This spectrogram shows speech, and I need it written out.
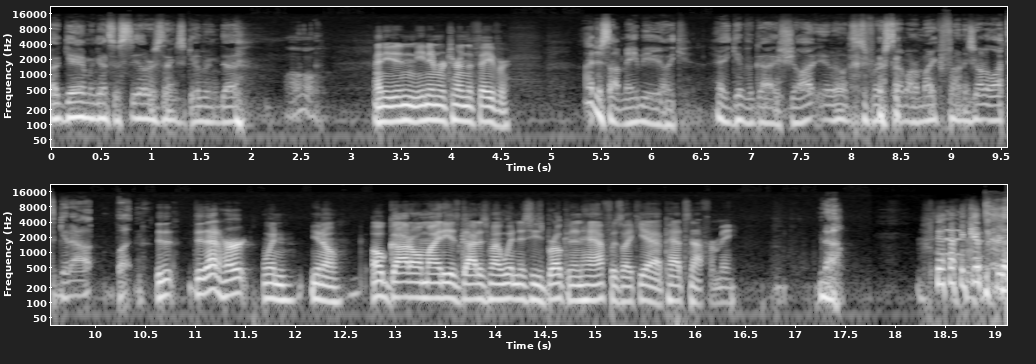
a game against the Steelers Thanksgiving Day. Oh, and he didn't. He didn't return the favor. I just thought maybe like, hey, give a guy a shot. You know, it's his first time on a microphone. He's got a lot to get out. But Did it, did that hurt when you know? Oh God Almighty, as God is my witness, he's broken in half. Was like, yeah, Pat's not for me. no, Good for you.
